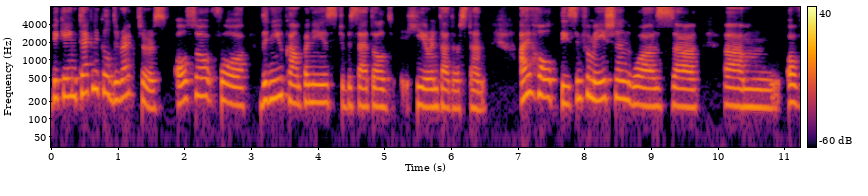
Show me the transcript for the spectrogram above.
became technical directors also for the new companies to be settled here in Tatarstan. I hope this information was uh, um, of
